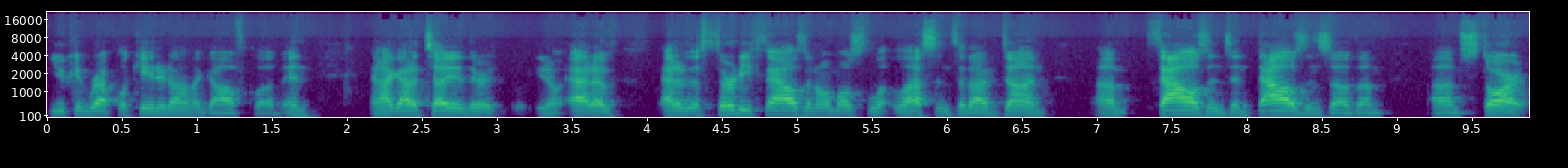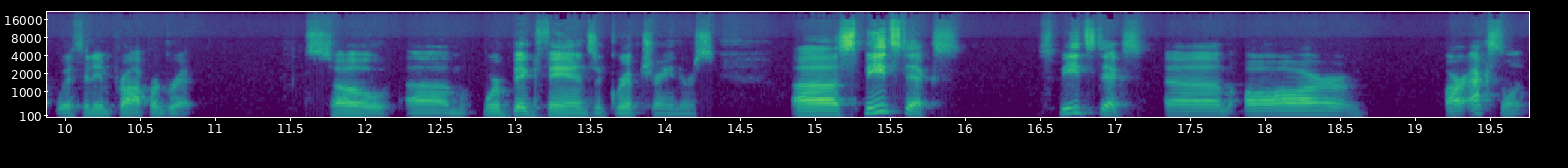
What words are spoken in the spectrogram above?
you can replicate it on the golf club. And and I got to tell you, there, you know, out of out of the thirty thousand almost lessons that I've done, um, thousands and thousands of them um, start with an improper grip. So um, we're big fans of grip trainers. Uh, speed sticks, speed sticks um, are are excellent.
